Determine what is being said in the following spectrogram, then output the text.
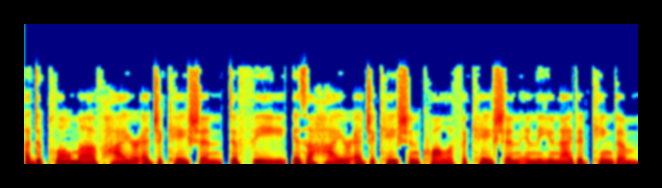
A Diploma of Higher Education is a higher education qualification in the United Kingdom.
